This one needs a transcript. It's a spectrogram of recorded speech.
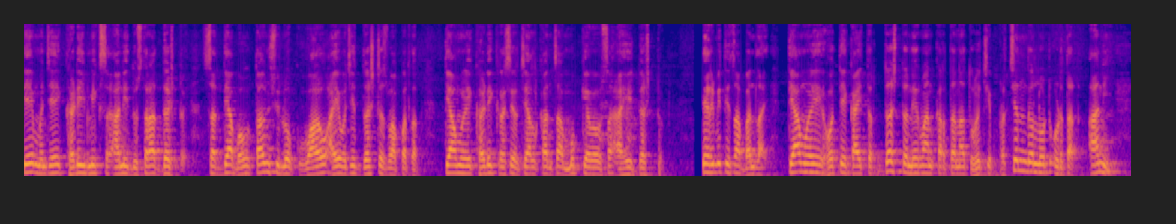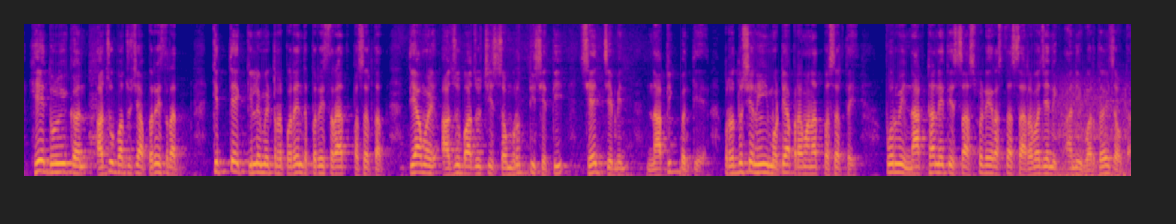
ते म्हणजे खडी मिक्स आणि दुसरा दष्ट. सध्या बहुतांश लोक वाळूऐवजी दष्टच वापरतात. त्यामुळे खडी क्रशर चालकांचा मुख्य व्यवसाय आहे दष्ट. निर्मितीचा बनला आहे. त्यामुळे होते काय तर दष्ट निर्माण करताना धुळीचे प्रचंड लोट उडतात. आणि हे धुळीकण आजूबाजूच्या परिसरात कित्येक किलोमीटरपर्यंत परिसरात पसरतात. त्यामुळे आजूबाजूची समृद्धी शेती शेतजमीन नापीक बनते. प्रदूषणही मोठ्या प्रमाणात पसरते. पूर्वी नागठाण येथे सासपडे रस्ता सार्वजनिक आणि वर्दळीचा होता.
